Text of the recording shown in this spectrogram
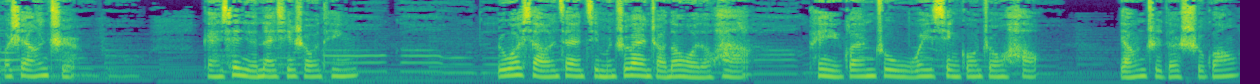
我是杨芷，感谢你的耐心收听。如果想要在节目之外找到我的话，可以关注微信公众号“杨芷的时光”，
